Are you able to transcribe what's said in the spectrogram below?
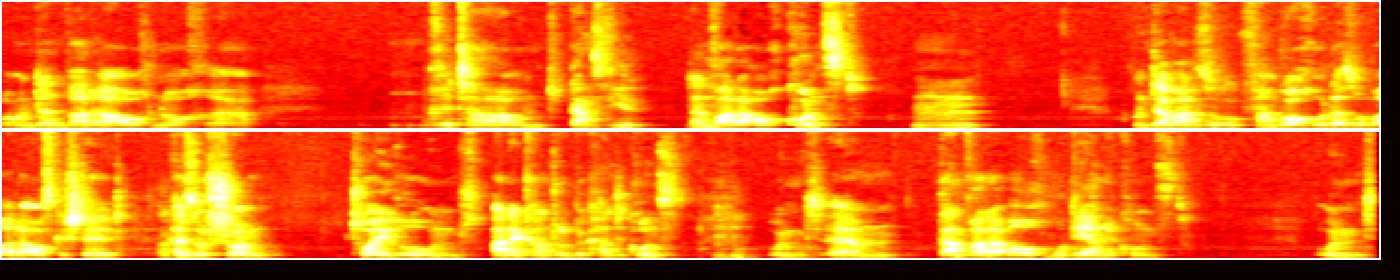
und dann war da auch noch äh, Ritter und ganz viel. Dann Mhm. war da auch Kunst. mh, Und da waren so Van Gogh oder so war da ausgestellt. Okay. Also schon teure und anerkannte und bekannte Kunst. Mhm. Und ähm, dann war da aber auch moderne Kunst. Und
